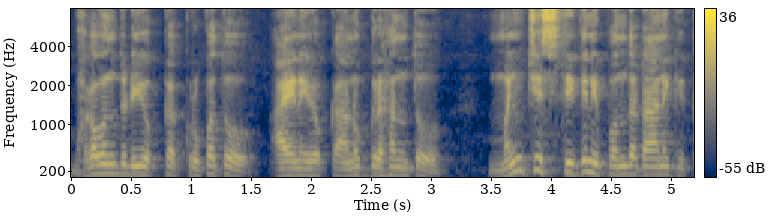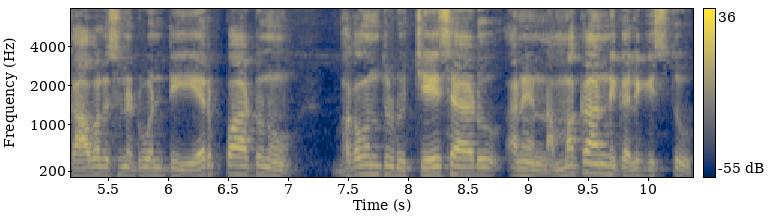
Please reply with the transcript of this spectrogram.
భగవంతుడి యొక్క కృపతో ఆయన యొక్క అనుగ్రహంతో మంచి స్థితిని పొందటానికి కావలసినటువంటి ఏర్పాటును భగవంతుడు చేశాడు అనే నమ్మకాన్ని కలిగిస్తూ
